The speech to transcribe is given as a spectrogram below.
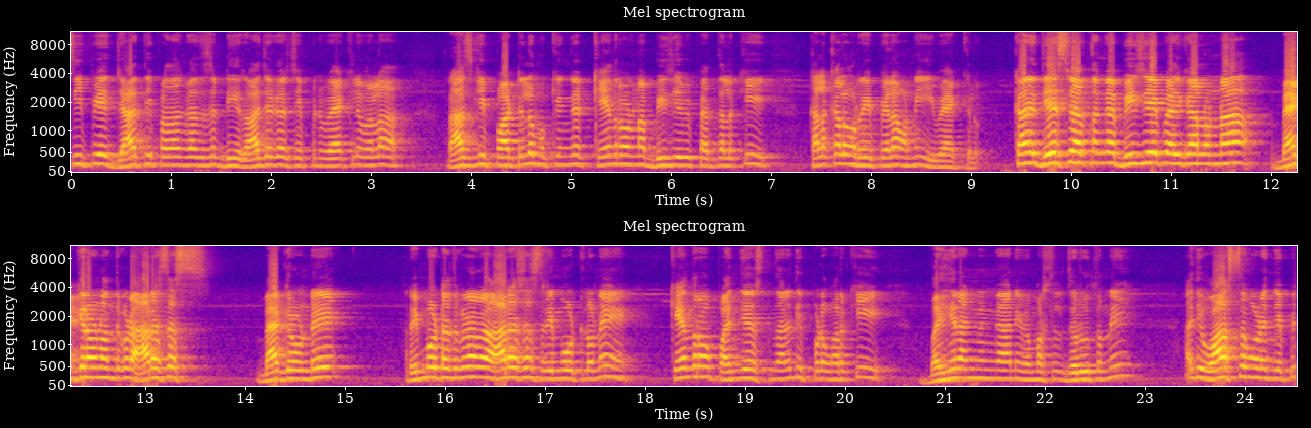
సిపిఐ జాతీయ ప్రధాన కార్యదర్శి డి రాజా గారు చెప్పిన వ్యాఖ్యల వల్ల రాజకీయ పార్టీలు ముఖ్యంగా కేంద్రంలో ఉన్న బీజేపీ పెద్దలకి కలకలం రేపేలా ఉన్నాయి ఈ వ్యాఖ్యలు. కానీ దేశవ్యాప్తంగా బీజేపీ అధికారులు ఉన్న బ్యాక్గ్రౌండ్ అంతా కూడా ఆర్ఎస్ఎస్ బ్యాక్గ్రౌండే రిమోట్ అంతా కూడా ఆర్ఎస్ఎస్ రిమోట్లోనే కేంద్రం పనిచేస్తుంది అనేది ఇప్పటివరకు బహిరంగంగానే విమర్శలు జరుగుతున్నాయి. అది వాస్తవం కూడా అని చెప్పి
